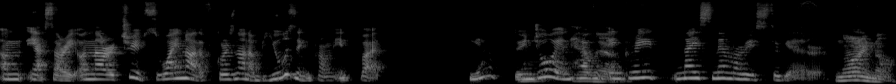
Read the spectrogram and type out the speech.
On yeah sorry on our trips why not? Of course not abusing from it but yeah to Mm, enjoy and have yeah. and create nice memories together. No i know.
